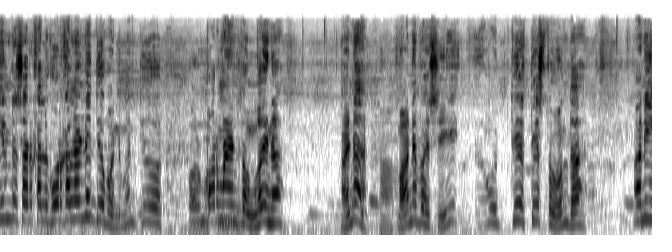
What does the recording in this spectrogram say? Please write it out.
केन्द्र सरकारले गोर्खाल्यान्ड नै दियो भने पनि त्यो पर्मानेन्ट त हुँदैन। होइन? भनेपछि त्यो त्यस्तो हो नि त। अनि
